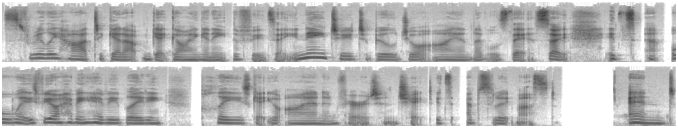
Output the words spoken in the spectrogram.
It's really hard to get up and get going and eat the foods that you need to to build your iron levels there. So it's uh, always, if you're having heavy bleeding, please get your iron and ferritin checked. It's absolute must. And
